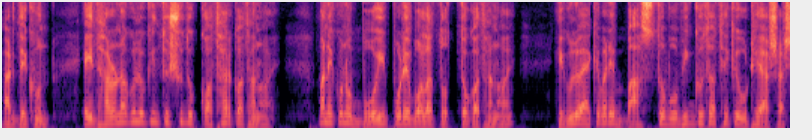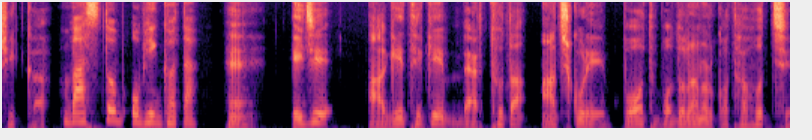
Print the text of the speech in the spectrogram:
আর দেখুন এই ধারণাগুলো কিন্তু শুধু কথার কথা নয় মানে কোনো বই পড়ে বলা তত্ত্ব কথা নয় এগুলো একেবারে বাস্তব অভিজ্ঞতা থেকে উঠে আসা শিক্ষা। বাস্তব অভিজ্ঞতা। হ্যাঁ এই যে আগে থেকে ব্যর্থতা আঁচ করে পথ বদলানোর কথা হচ্ছে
